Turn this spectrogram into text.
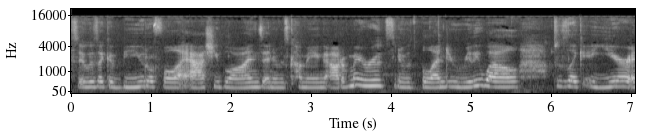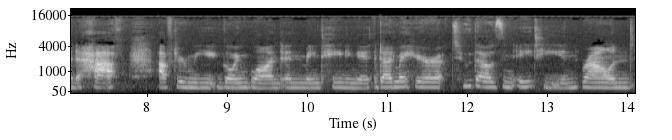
so it was like a beautiful ashy blonde and it was coming out of my roots and it was blended really well it was like a year and a half after me going blonde and maintaining it. I dyed my hair 2018 around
